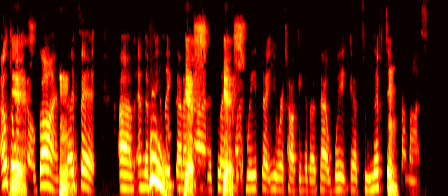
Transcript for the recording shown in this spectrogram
out the Yes. window, gone. Mm. That's it. Um, and the Woo. feeling that. I had, it's like that weight that you were talking about, that weight gets lifted Mm. from us.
